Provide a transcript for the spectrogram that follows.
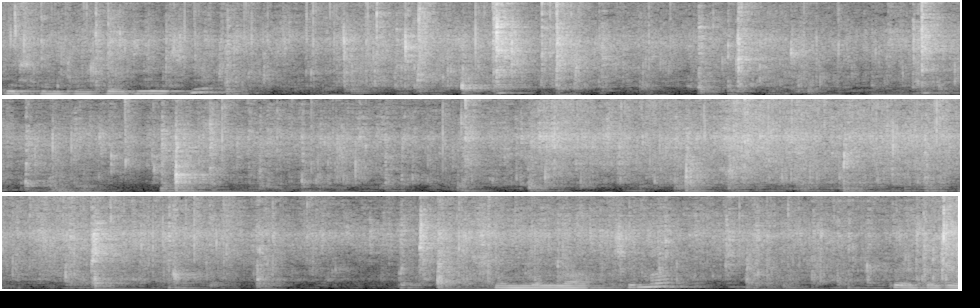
কুসুমটা দিয়েছি। সুন্দর লাগছে না? তো এটাকে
